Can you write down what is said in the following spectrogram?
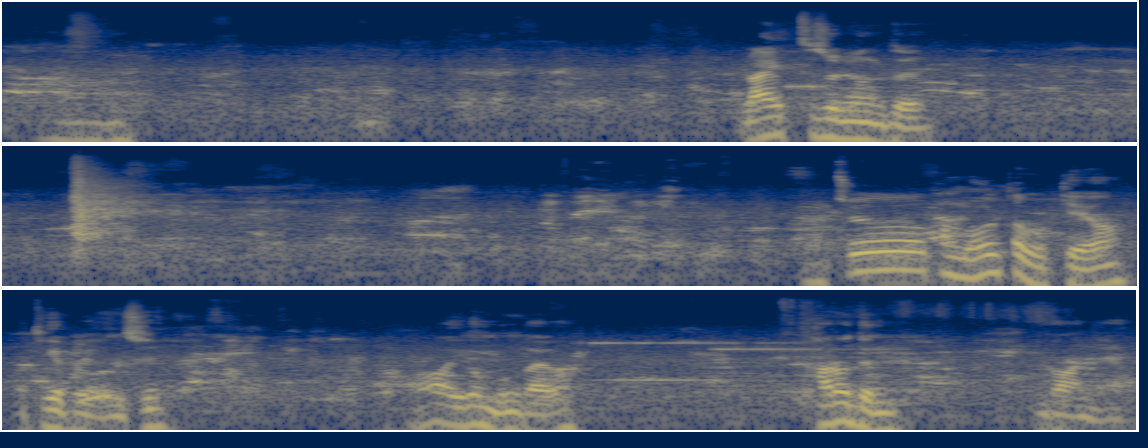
아, 라이트 조명들. 쭉 한번 훑어볼게요. 어떻게 보이는지. 어, 이건 뭔가요? 가로등인 것 같네요.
